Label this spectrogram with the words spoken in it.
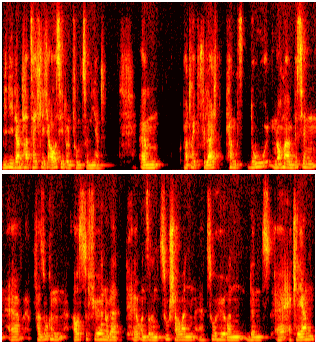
wie die dann tatsächlich aussieht und funktioniert. Ähm, Patrick, vielleicht kannst du noch mal ein bisschen äh, versuchen auszuführen oder äh, unseren Zuschauern, äh, Zuhörenden äh, erklären,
